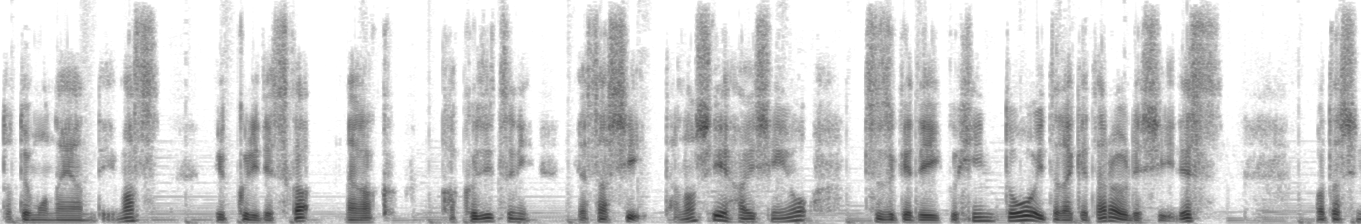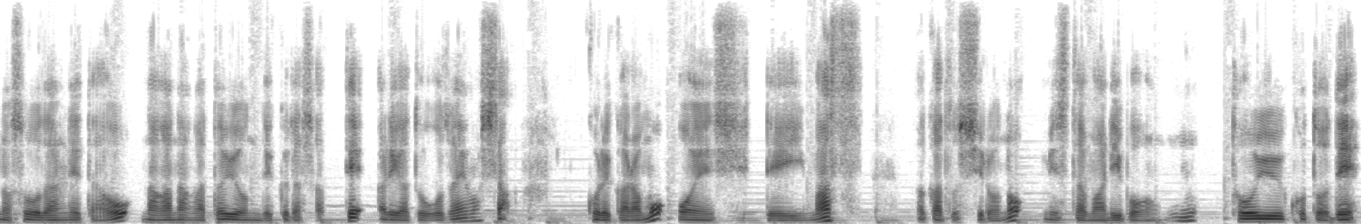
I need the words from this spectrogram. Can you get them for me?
とても悩んでいます。ゆっくりですが、長く、確実に、優しい、楽しい配信を続けていくヒントをいただけたら嬉しいです。私の相談レターを長々と読んでくださってありがとうございました。これからも応援しています。赤と白の水玉リボンということで、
